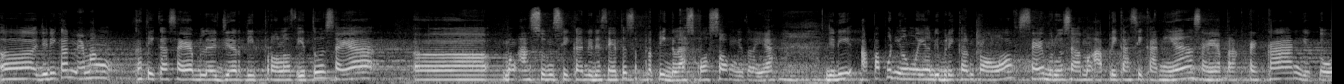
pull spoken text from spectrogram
eh, jadi kan memang ketika saya belajar di Prolog itu saya eh, mengasumsikan diri saya itu seperti gelas kosong gitu ya. Jadi apa pun ilmu yang diberikan Prolog, saya berusaha mengaplikasikannya, saya praktekkan gitu.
